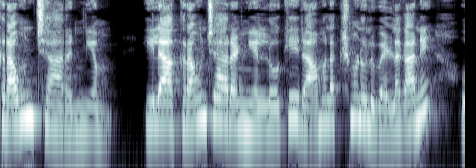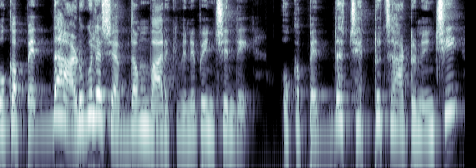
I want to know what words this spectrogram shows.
క్రౌంచారణ్యం. ఇలా క్రౌంచారణ్యంలోకి రామలక్ష్మణులు వెళ్ళగానే ఒక పెద్ద అడుగుల శబ్దం వారికి వినిపించింది. ఒక పెద్ద చెట్టు చాటు నుంచి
